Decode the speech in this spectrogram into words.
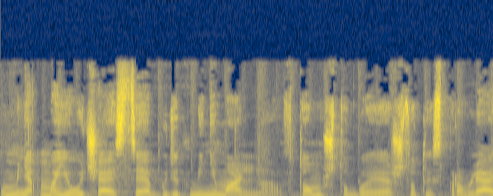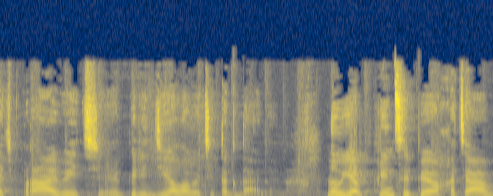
у меня мое участие будет минимально в том, чтобы что-то исправлять, править, э, переделывать и так далее. Ну, я, в принципе, хотя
